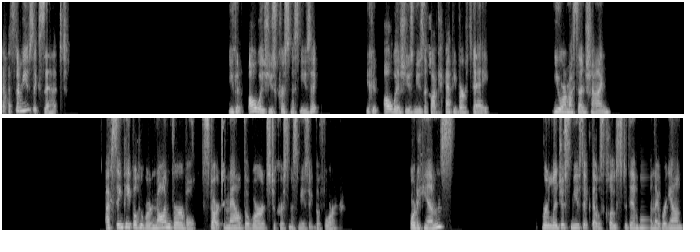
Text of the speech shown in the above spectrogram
that's their music set. You can always use Christmas music. You can always use music like Happy Birthday, You Are My Sunshine. I've seen people who were nonverbal start to mouth the words to Christmas music before or to hymns, religious music that was close to them when they were young.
